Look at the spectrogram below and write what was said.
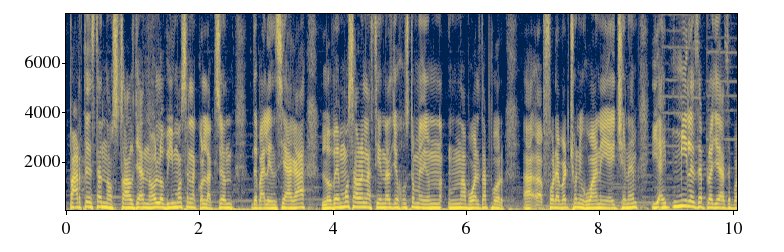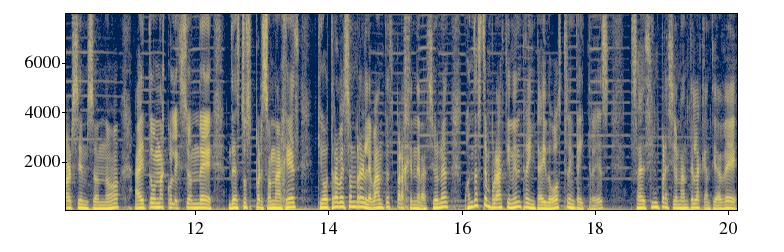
parte de esta nostalgia, ¿no? Lo vimos en la colección de Valenciaga, lo vemos ahora en las tiendas. Yo justo me di una, vuelta por uh, Forever 21 y HM y hay miles de playeras de Bart Simpson, ¿no? Hay toda una colección de, de estos personajes que otra vez son relevantes para generaciones. ¿Cuántas temporadas tienen? 32, 33. O sea, es impresionante la cantidad de,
